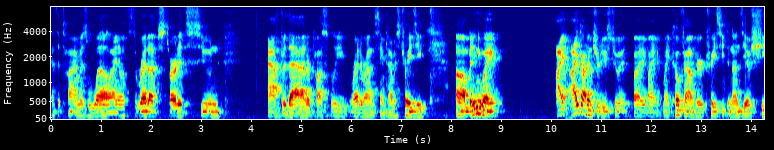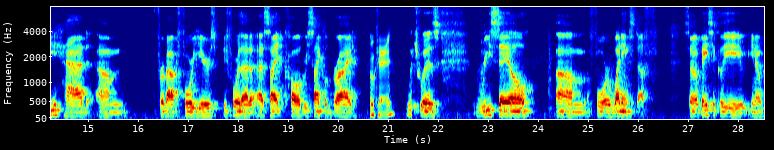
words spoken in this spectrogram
at the time as well. I know thredUP started soon after that, or possibly right around the same time as Tradesy. Um, but anyway, I, I got introduced to it by my, my co-founder, Tracy DiNunzio. She had, um, for about four years before that, a, a site called Recycled Bride Okay. which was resale um, for wedding stuff. So basically, you know,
